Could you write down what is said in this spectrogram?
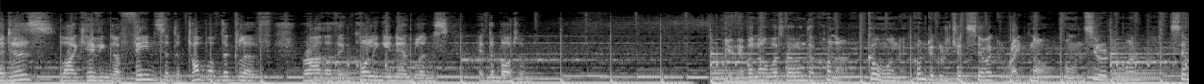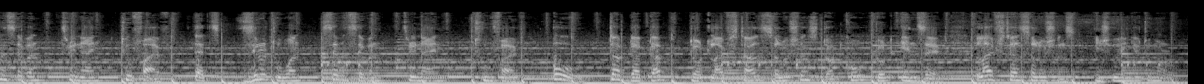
It is like having a fence at the top of the cliff rather than calling an ambulance at the bottom. You never know what's around the corner. Go on, contact Richard Sevak right now on 021 773925. That's 021 773925. Or www.lifestylesolutions.co.nz. Lifestyle Solutions, ensuring you tomorrow.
